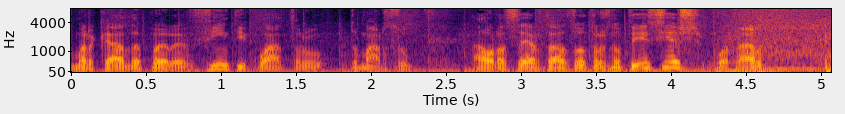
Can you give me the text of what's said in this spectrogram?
marcada para 24 de março. A hora certa às outras notícias. Boa tarde.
